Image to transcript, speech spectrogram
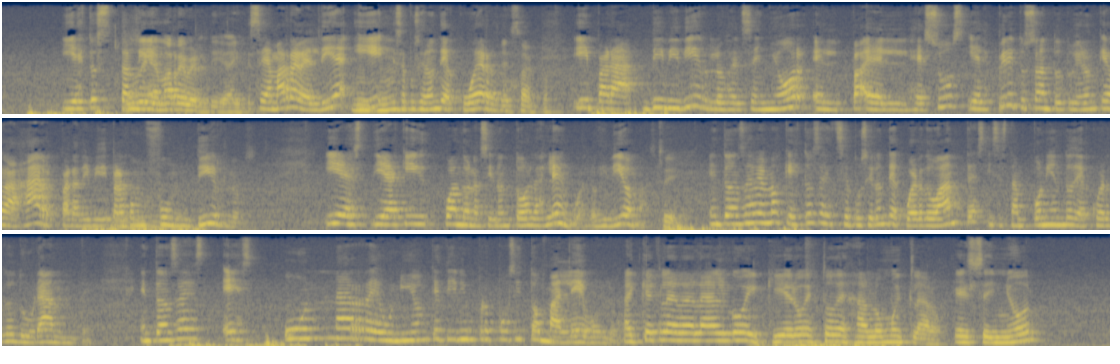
Y esto es Eso también se llama rebeldía ahí. se llama rebeldía y se pusieron de acuerdo. Exacto. Y para dividirlos, el Señor, el, el Jesús y el Espíritu Santo tuvieron que bajar para dividir, para confundirlos. Y es y aquí cuando nacieron todas las lenguas, los idiomas. Sí. Entonces vemos que estos se, se pusieron de acuerdo antes y se están poniendo de acuerdo durante. Entonces es una reunión que tiene un propósito malévolo. Hay que aclarar algo y quiero esto dejarlo muy claro. El Señor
